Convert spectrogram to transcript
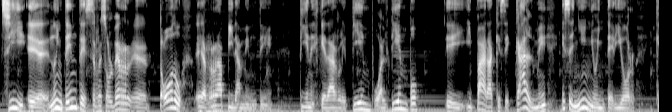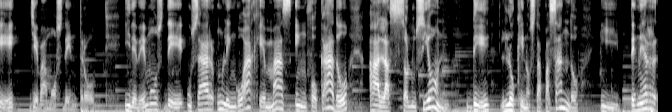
sí, eh, no intentes resolver eh, todo eh, rápidamente. Tienes que darle tiempo al tiempo y para que se calme ese niño interior que llevamos dentro y debemos de usar un lenguaje más enfocado a la solución de lo que nos está pasando y tener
